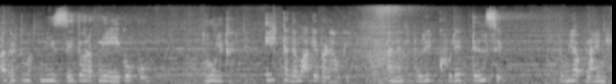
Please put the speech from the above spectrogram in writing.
अगर तुम अपनी जिद और अपनी ईगो को भूल कर एक कदम आगे बढ़ाओगे अनंत पूरे खुले दिल से तुम्हें अपनाएँगे।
